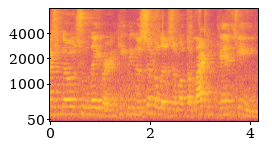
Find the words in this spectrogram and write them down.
recognizing those who labor in keeping the symbolism of the blackened canteen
